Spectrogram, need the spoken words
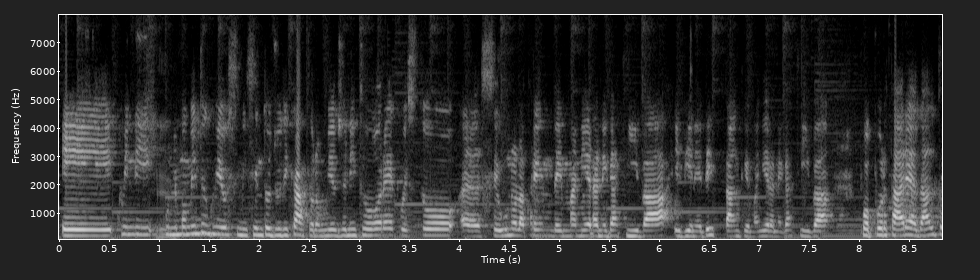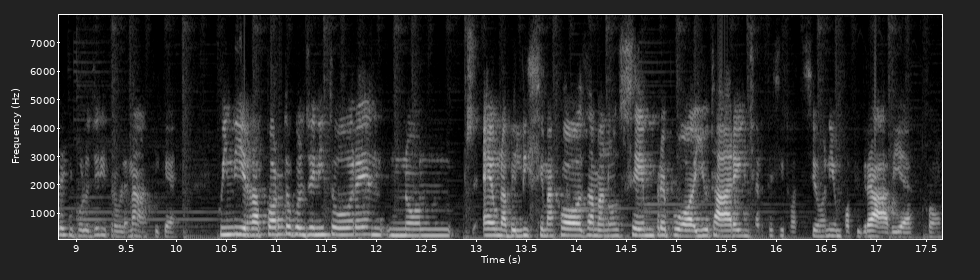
e quindi sì. nel momento in cui io mi sento giudicato da un mio genitore, questo eh, se uno la prende in maniera negativa e viene detta anche in maniera negativa, può portare ad altre tipologie di problematiche. Quindi il rapporto col genitore non, è una bellissima cosa, ma non sempre può aiutare in certe situazioni un po' più gravi, ecco.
